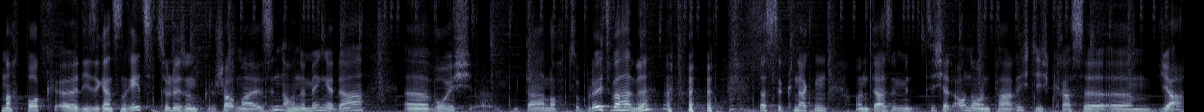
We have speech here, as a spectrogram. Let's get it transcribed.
Macht Bock, äh, diese ganzen Rätsel zu lösen. Und schaut mal, es sind noch eine Menge da, äh, wo ich äh, da noch zu blöd war, ne? das zu knacken. Und da sind mit Sicherheit auch noch ein paar richtig krasse, ähm, ja,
